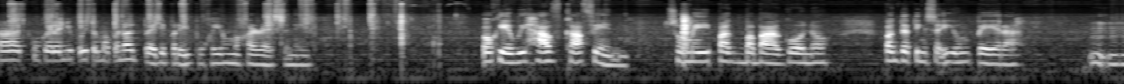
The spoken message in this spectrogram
At kung kailan nyo po ito mapanood, pwede pa rin po kayong makaresonate. Okay, we have coffin. So, may pagbabago, no? Pagdating sa iyong pera. Mm -mm.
